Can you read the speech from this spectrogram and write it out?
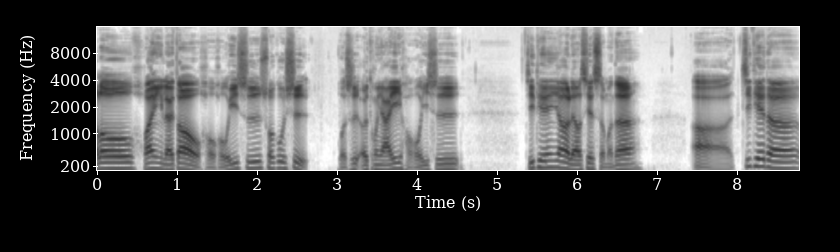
Hello，欢迎来到吼吼医师说故事，我是儿童牙医吼吼医师。今天要聊些什么呢？啊，今天呢，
